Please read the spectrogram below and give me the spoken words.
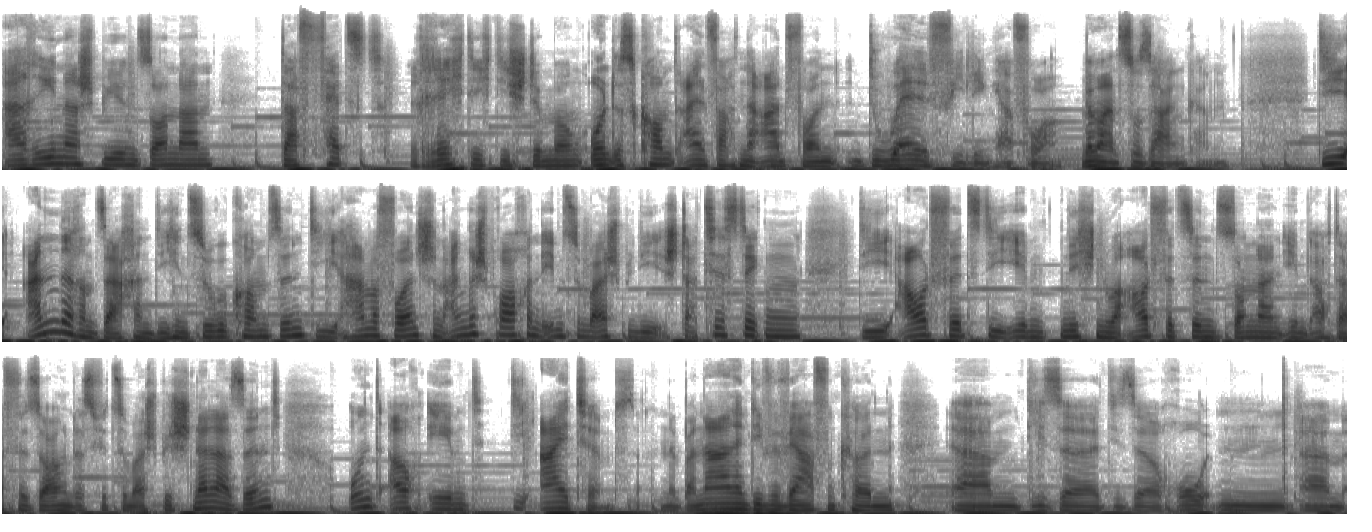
Arena spielen, sondern da fetzt richtig die Stimmung und es kommt einfach eine Art von Duell-Feeling hervor, wenn man es so sagen kann. Die anderen Sachen, die hinzugekommen sind, die haben wir vorhin schon angesprochen, eben zum Beispiel die Statistiken, die Outfits, die eben nicht nur Outfits sind, sondern eben auch dafür sorgen, dass wir zum Beispiel schneller sind und auch eben die Items. Eine Banane, die wir werfen können, ähm, diese, diese roten ähm,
